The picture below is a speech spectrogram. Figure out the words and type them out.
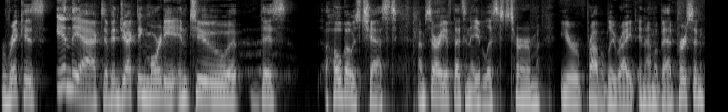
Rick is in the act of injecting Morty into this hobo's chest. I'm sorry if that's an ableist term. You're probably right, and I'm a bad person.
